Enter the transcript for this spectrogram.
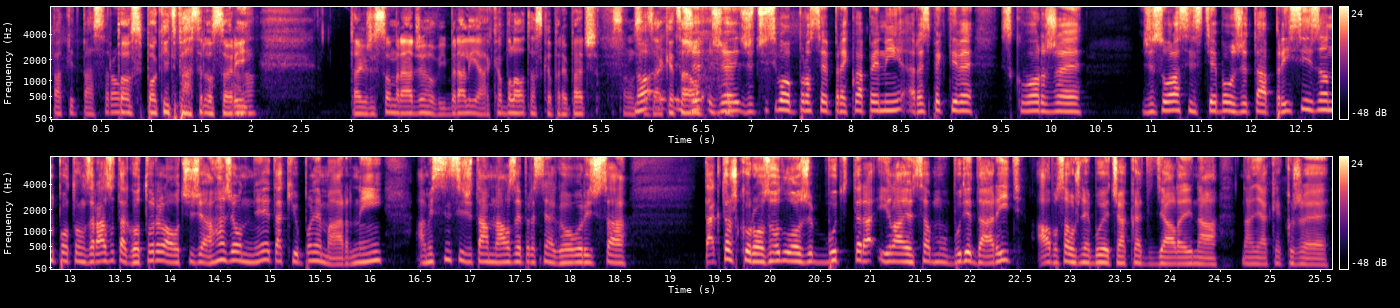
pocket passerov. Po, pocket passerov, sorry. Áno. Takže som rád, že ho vybrali. A aká bola otázka? Prepač, som no, sa zakecal. Že, že, že či si bol proste prekvapený, respektíve skôr, že že súhlasím s tebou, že tá preseason potom zrazu tak otvorila oči, že aha, že on nie je taký úplne marný a myslím si, že tam naozaj presne, ako hovoríš, sa tak trošku rozhodlo, že buď teda Eli sa mu bude dariť, alebo sa už nebude čakať ďalej na, na nejaké akože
